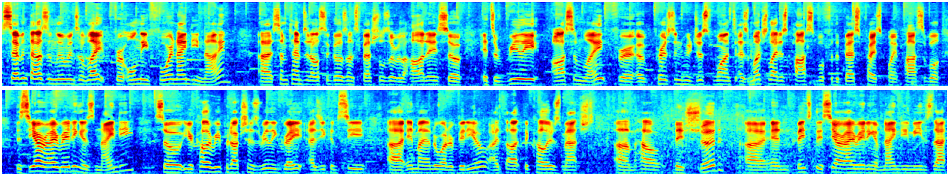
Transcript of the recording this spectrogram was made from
7,000 lumens of light for only $499. Uh, sometimes it also goes on specials over the holidays, so it's a really awesome light for a person who just wants as much light as possible for the best price point possible. The CRI rating is 90, so your color reproduction is really great. As you can see uh, in my underwater video, I thought the colors matched um, how they should. Uh, and basically a CRI rating of 90 means that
